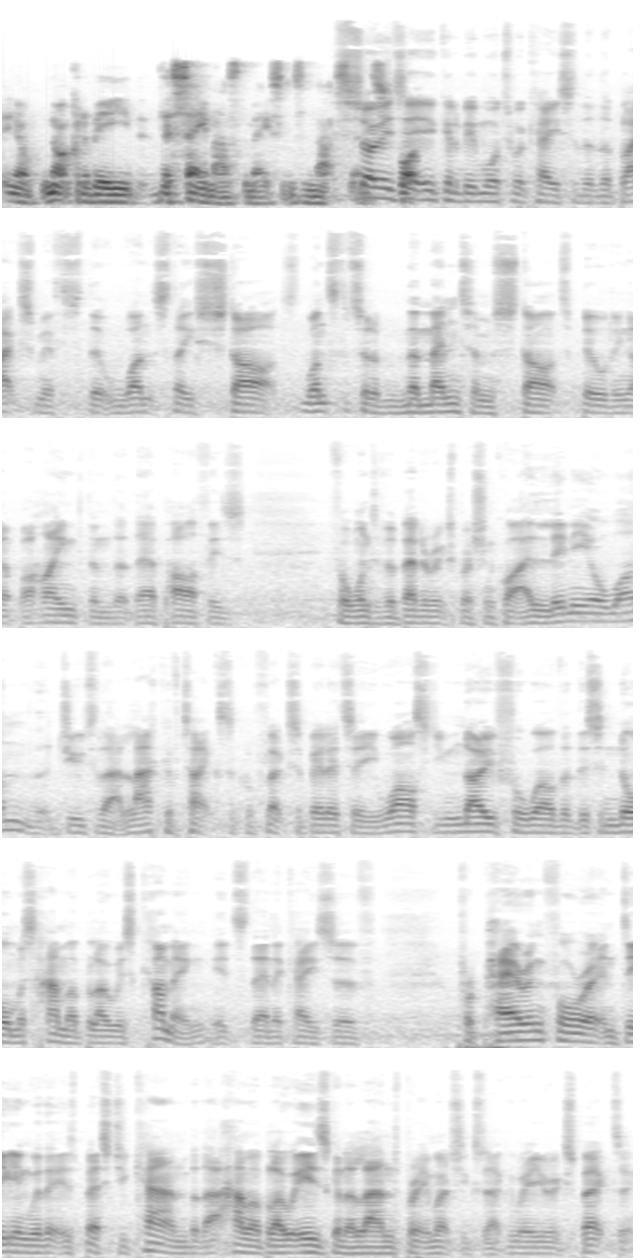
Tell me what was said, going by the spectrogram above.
you know, not going to be the same as the Masons in that sense. So is but, it going to be more to a case of the blacksmiths that once they start, once the sort of momentum starts building up behind them, that their path is for want of a better expression, quite a linear one, that due to that lack of tactical flexibility, whilst you know full well that this enormous hammer blow is coming, it's then a case of preparing for it and dealing with it as best you can, but that hammer blow is going to land pretty much exactly where you're expecting.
